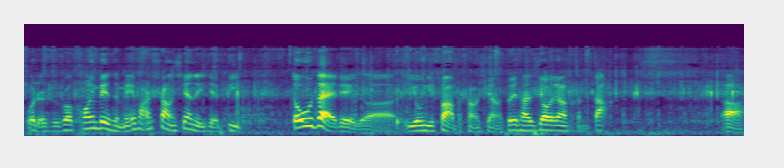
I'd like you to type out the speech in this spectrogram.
或者是说 Coinbase 没法上线的一些币，都在这个 Uniswap 上线，所以它的交易量很大啊。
